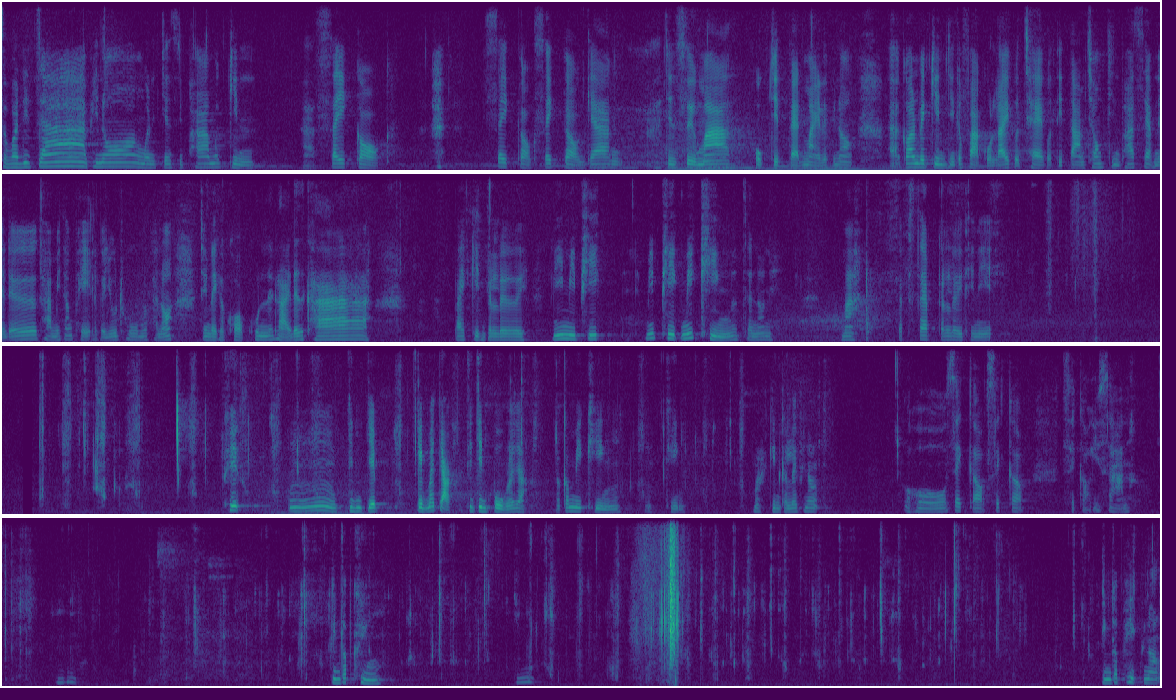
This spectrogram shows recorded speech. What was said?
สวัสดีจ้าพี่น้องมันเจนสิพามากินอ่าไส้กรอกไส้กรอกไส้กรอกย่างจินซื้อมาหกเจ็ดแปดใหม่เลยพี่น้องอก่อนไปกินจินก็ฝากกดไลค์กดแชร์กดติดตามช่องจินพาสแซบในเด้อค่ะมีทั้งเพจแล้วก็ YouTube นะคะเนาะจึงใดก็ขอบคุณหลายเด้อค่ะ ไปกินกันเลย นี่มีพริก มีพริกมีขิงนะจ๊ะเนาะนี่มาแซบๆกันเลยทีนี้ ริก อืมกินเจ็บ เก็บมาจากที่จินปลูกแล้วจ้ะแล้วก็มีขิงขิง มากินกันเลยพี่น้อง โอ้โหไส้กรอกไส้กรอกไส้กรอกอีสานอืมกินกับขิงอืมกินกับพริกพี่น้อง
